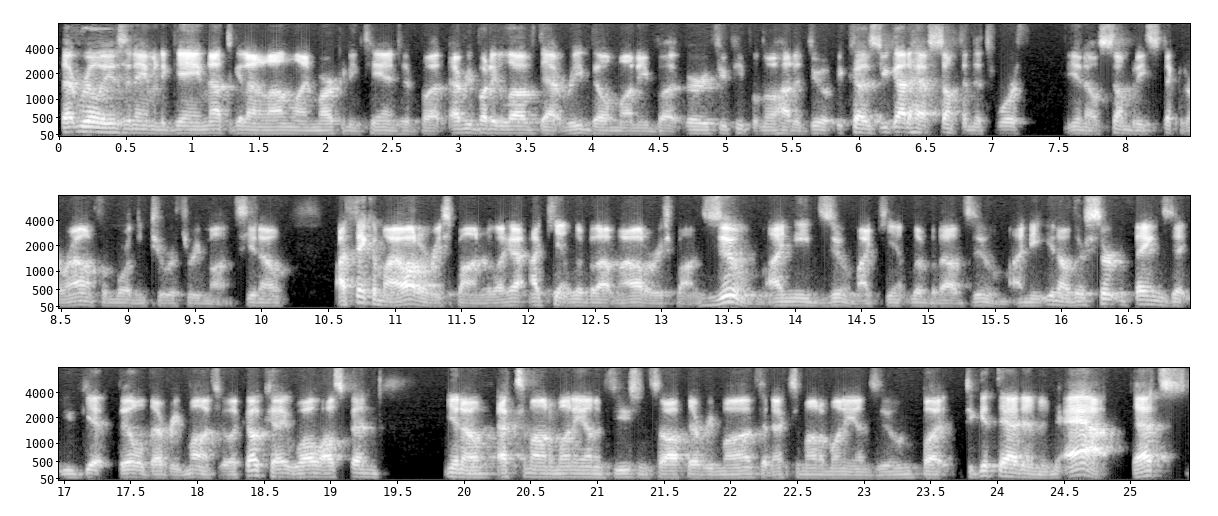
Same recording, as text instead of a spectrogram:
that really is the name of the game. Not to get on an online marketing tangent, but everybody loved that rebill money, but very few people know how to do it because you got to have something that's worth, you know, somebody sticking around for more than two or three months. You know, I think of my autoresponder, like I, I can't live without my autoresponder. Zoom, I need Zoom. I can't live without Zoom. I need, you know, there's certain things that you get billed every month. You're like, okay, well, I'll spend, you know, X amount of money on Infusionsoft every month and X amount of money on Zoom. But to get that in an app, that's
